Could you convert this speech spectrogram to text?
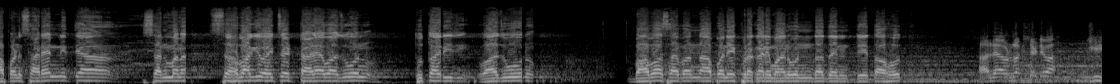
आपण साऱ्यांनी त्या सन्मानात सहभागी व्हायचं टाळ्या वाजवून तुतारी वाजवून बाबासाहेबांना आपण एक प्रकारे मानवंदना दे- देत आहोत. आल्यावर लक्ष ठेवा. जी.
